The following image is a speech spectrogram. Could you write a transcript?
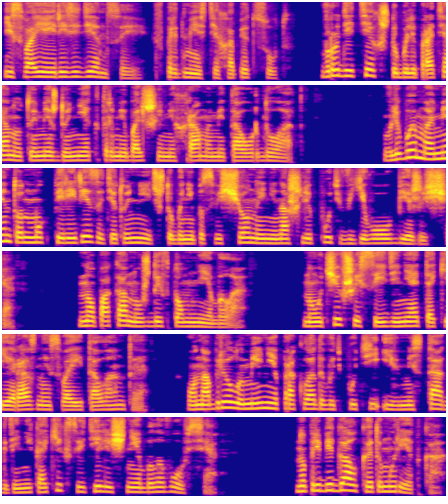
и своей резиденцией в предместьях Апецут, вроде тех, что были протянуты между некоторыми большими храмами Таурдуат. В любой момент он мог перерезать эту нить, чтобы непосвященные не нашли путь в его убежище. Но пока нужды в том не было. Научившись соединять такие разные свои таланты, он обрел умение прокладывать пути и в места, где никаких святилищ не было вовсе. Но прибегал к этому редко.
